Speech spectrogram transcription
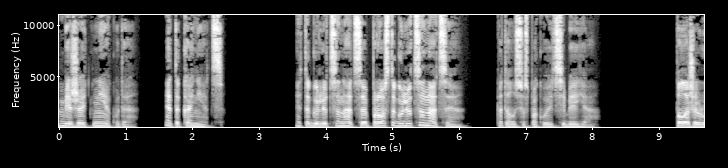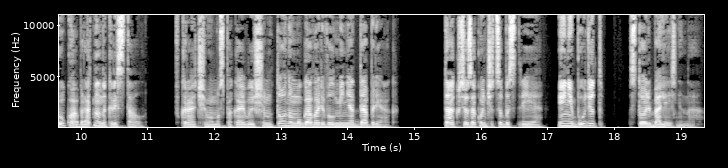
Бежать некуда. Это конец. Это галлюцинация, просто галлюцинация. Пыталась успокоить себя я. Положи руку обратно на кристалл. Вкрадчивым, успокаивающим тоном уговаривал меня добряк. Так все закончится быстрее и не будет столь болезненно.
